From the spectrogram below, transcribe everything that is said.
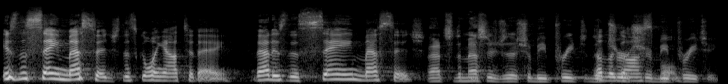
is the same message that's going out today. That is the same message. That's the message that should be preached. The the church should be preaching.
